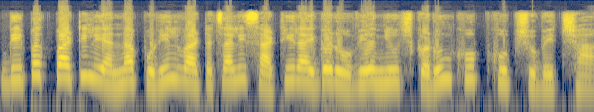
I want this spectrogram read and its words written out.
दीपक पाटील यांना पुढील वाटचालीसाठी रायगड ओव्हिय न्यूजकडून खूप खूप शुभेच्छा.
